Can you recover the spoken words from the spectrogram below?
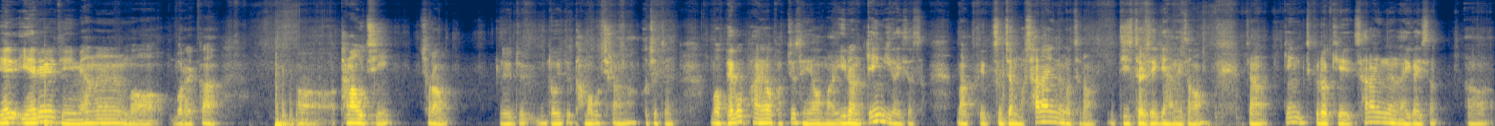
예, 예를 들면은 뭐 뭐랄까 어 다마고치처럼 너희들 너희들 다마고치를 아나? 어쨌든 뭐 배고파요 밥 주세요 막 이런 게임기가 있었어 막 그 진짜 뭐 살아있는 것처럼 디지털 세계 안에서 자 게임 그렇게 살아있는 아이가 있어 어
